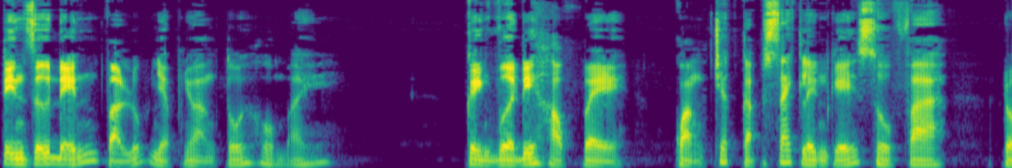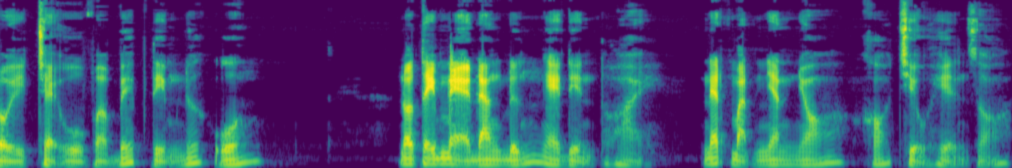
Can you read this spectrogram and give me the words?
Tin dữ đến vào lúc nhập nhoạng tối hôm ấy. Kình vừa đi học về, quẳng chiếc cặp sách lên ghế sofa, rồi chạy ù vào bếp tìm nước uống. Nó thấy mẹ đang đứng nghe điện thoại, nét mặt nhăn nhó, khó chịu hiện rõ.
